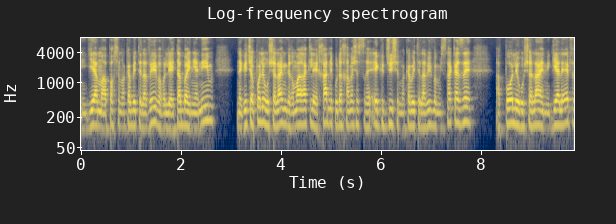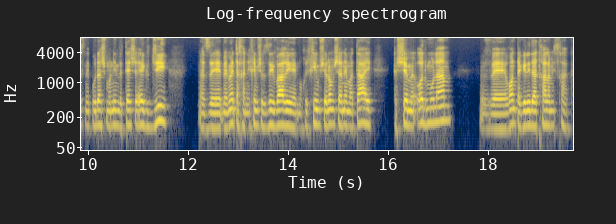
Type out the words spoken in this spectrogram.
הגיע מהפך של מכבי תל אביב, אבל היא הייתה בעניינים. נגיד שהפועל ירושלים גרמה רק ל-1.15 XG של מכבי תל אביב במשחק הזה, הפועל ירושלים הגיע ל-0.89 XG, אז uh, באמת החניכים של זיו אריה מוכיחים שלא משנה מתי, קשה מאוד מולם, ורון תגיד לי דעתך על המשחק.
